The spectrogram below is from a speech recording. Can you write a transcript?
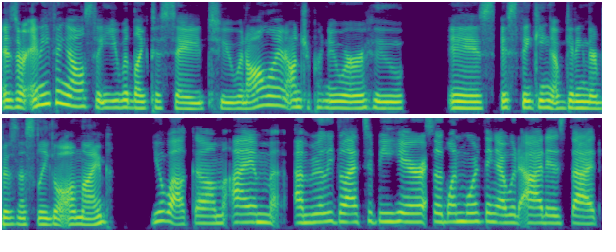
Is there anything else that you would like to say to an online entrepreneur who is is thinking of getting their business legal online? You're welcome. I'm I'm really glad to be here. So one more thing I would add is that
